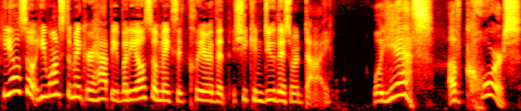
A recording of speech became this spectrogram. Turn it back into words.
he also he wants to make her happy, but he also makes it clear that she can do this or die. Well, yes, of course,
